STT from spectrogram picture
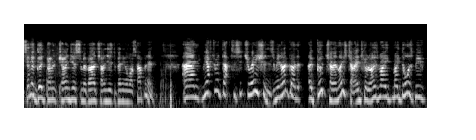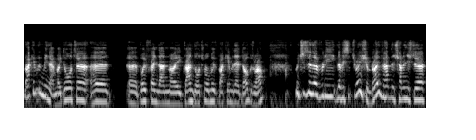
Some are good challenges, some are bad challenges, depending on what's happening. And we have to adapt to situations. I mean, I've got a good challenge, nice challenge going on. My my daughter's moved back in with me now. My daughter, her uh, boyfriend, and my granddaughter all moved back in with their dog as well, which is a lovely, lovely situation. But I've had the challenge to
